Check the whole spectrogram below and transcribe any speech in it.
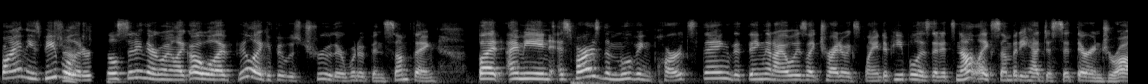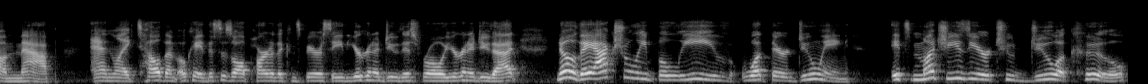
find these people sure. that are still sitting there going like, "Oh, well, I feel like if it was true there would have been something." But I mean, as far as the moving parts thing, the thing that I always like try to explain to people is that it's not like somebody had to sit there and draw a map and like tell them, "Okay, this is all part of the conspiracy. You're going to do this role, you're going to do that." No, they actually believe what they're doing it's much easier to do a coup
